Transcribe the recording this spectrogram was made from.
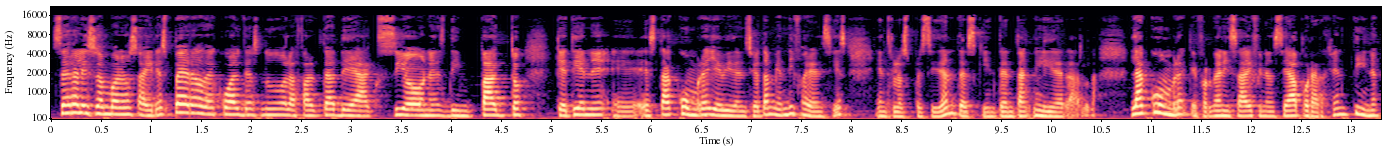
se realizó en Buenos Aires, pero dejó al desnudo la falta de acciones, de impacto que tiene eh, esta cumbre y evidenció también diferencias entre los presidentes que intentan liderarla. La cumbre, que fue organizada y financiada por Argentina,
